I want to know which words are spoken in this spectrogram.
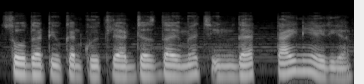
so that you can quickly adjust the image in that tiny area.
